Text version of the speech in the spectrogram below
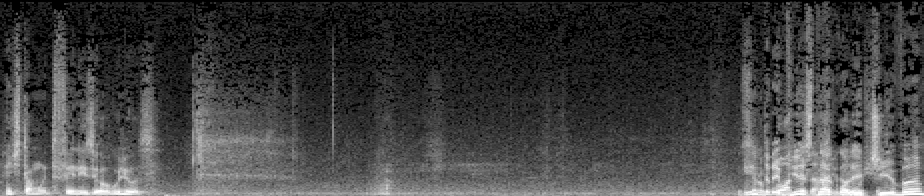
A gente está muito feliz e orgulhoso. Entrevista coletiva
